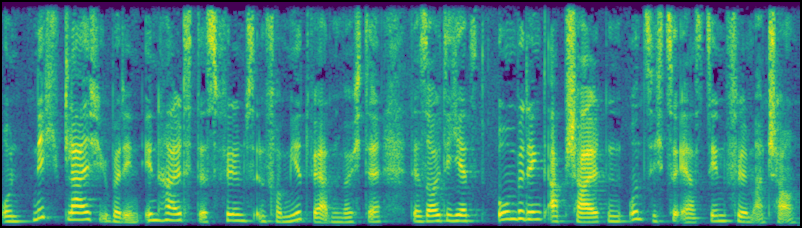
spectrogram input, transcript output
und nicht gleich über den Inhalt des Films informiert werden möchte, der sollte jetzt unbedingt abschalten und sich zuerst den Film anschauen.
